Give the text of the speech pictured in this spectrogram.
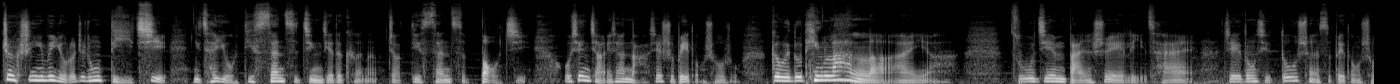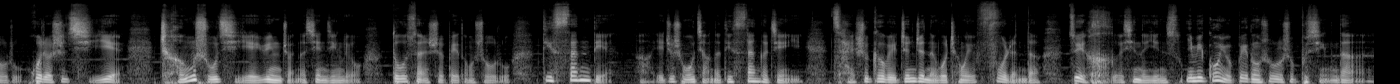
正是因为有了这种底气，你才有第三次进阶的可能，叫第三次暴击。我先讲一下哪些是被动收入，各位都听烂了，哎呀。租金、版税、理财这些东西都算是被动收入，或者是企业成熟企业运转的现金流都算是被动收入。第三点。啊，也就是我讲的第三个建议，才是各位真正能够成为富人的最核心的因素。因为光有被动收入是不行的，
